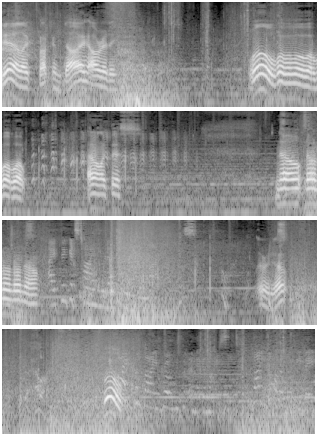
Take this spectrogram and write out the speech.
Yeah, like fucking die already. Whoa, whoa, whoa, whoa, whoa, whoa, whoa. I don't like this. No, no, no, no, no. I think it's time you let me into my house. There we go. Whoa! I combine Rose with a Mega Mice. My daughter will be made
